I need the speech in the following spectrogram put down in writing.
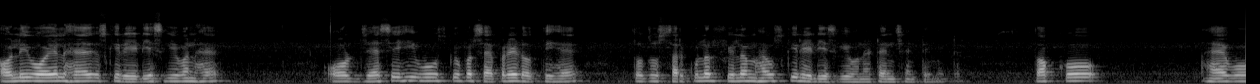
olive oil है, उसकी रेडियस गिवन है। और जैसे ही वो उसके ऊपर सेपरेट होती है तो जो सर्कुलर फ़िल्म है उसकी रेडियस गिवन है टेन सेंटीमीटर तो आपको है वो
